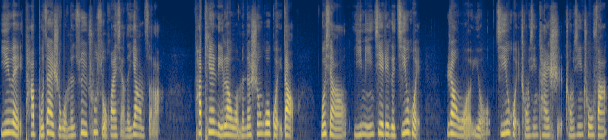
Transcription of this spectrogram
因为它不再是我们最初所幻想的样子了，它偏离了我们的生活轨道。我想移民借这个机会，让我有机会重新开始，重新出发。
